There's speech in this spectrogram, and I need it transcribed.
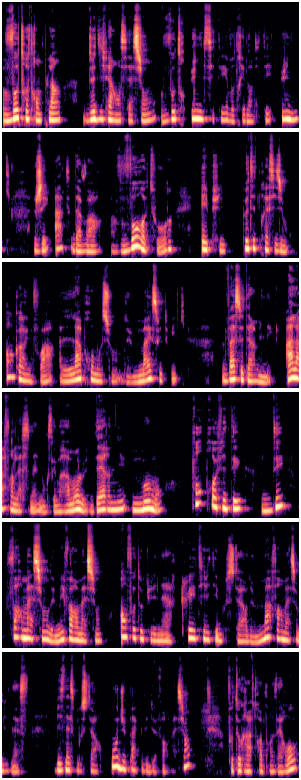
votre tremplin de différenciation, votre unicité, votre identité unique. J'ai hâte d'avoir vos retours. Et puis, petite précision, encore une fois, la promotion de My Sweet Week va se terminer à la fin de la semaine. Donc, c'est vraiment le dernier moment pour profiter des formations, de mes formations en photo culinaire, Creativity Booster, de ma formation business, Business Booster ou du pack des deux formations, Photographe 3.0.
